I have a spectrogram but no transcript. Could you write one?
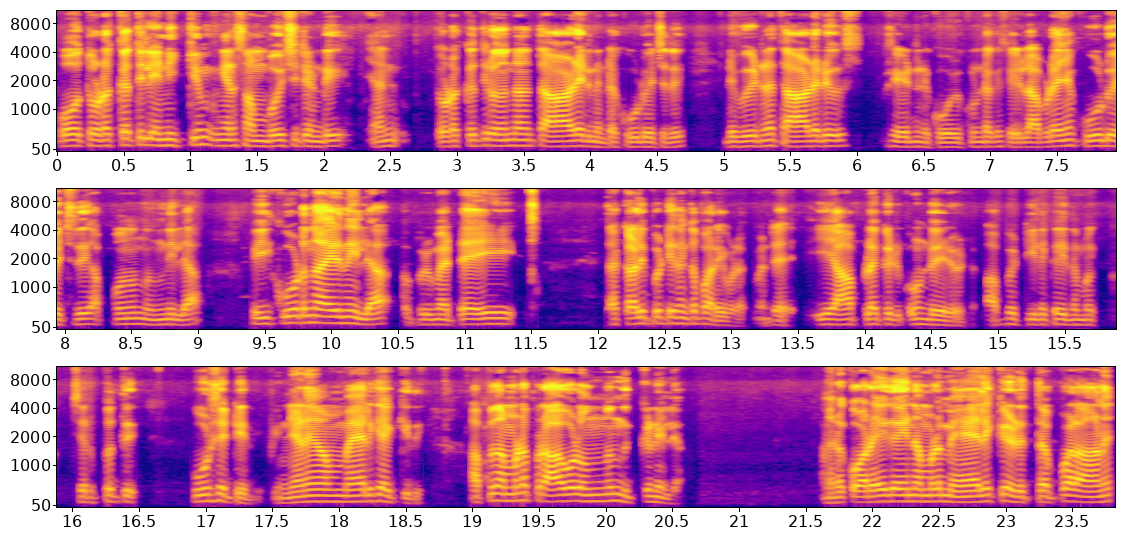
അപ്പോൾ തുടക്കത്തിൽ എനിക്കും ഇങ്ങനെ സംഭവിച്ചിട്ടുണ്ട്. ഞാൻ തുടക്കത്തിൽ ഒന്നും താഴെ ഇരുന്നിട്ട് കൂട് വെച്ചത്. എന്റെ വീടിന്റെ താഴെ ഒരു സൈഡുണ്ട് കോഴിക്കുണ്ടൊക്കെ സൈഡിൽ അവിടെ ഞാൻ കൂട് വെച്ചത്. അപ്പോൾ ഒന്നും നിന്നില്ല. അപ്പോൾ ഈ കൂടൊന്നും ആയിരുന്നില്ല. അപ്പോൾ മറ്റേ ഈ തക്കാളിപ്പെട്ടി എന്നൊക്കെ പറയും ഇവിടെ. മറ്റേ ഈ ആപ്പിളൊക്കെ കൊണ്ടുവരുമല്ലോ. ആ പെട്ടിയിലൊക്കെ നമ്മൾ ചെറുപ്പത്ത് കൂട് സെറ്റ് ചെയ്ത്. പിന്നെയാണ് മേലേക്ക് ആക്കിയത്. അപ്പോൾ നമ്മുടെ പ്രാവുകളൊന്നും നിൽക്കണില്ല അങ്ങനെ കുറേ കഴിഞ്ഞ് നമ്മൾ മേലേക്ക് എടുത്തപ്പോഴാണ്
